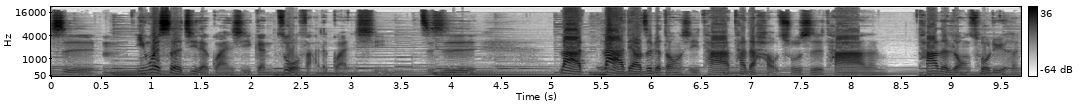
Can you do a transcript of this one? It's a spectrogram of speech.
是嗯，因为设计的关系跟做法的关系，只是落落掉这个东西，它它的好处是它。它的容错率很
